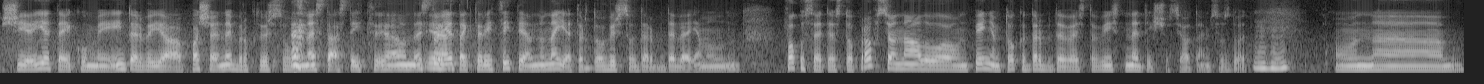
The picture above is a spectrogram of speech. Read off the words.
šie ieteikumi intervijā pašai nebrukt virsū un nestāstīt. Ja, un es to ieteiktu arī citiem, nu, neiet ar to virsū darba devējiem. Un, fokusēties to profesionālo un pieņemt to, ka darba devējs tev īsti nedrīkst šos jautājumus uzdot. Mm -hmm. Un, uh,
